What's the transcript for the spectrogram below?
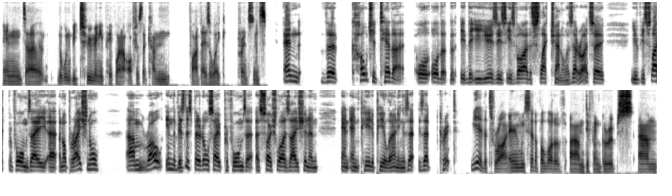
and uh, there wouldn't be too many people in our office that come five days a week, for instance. And the culture tether or, or the, the, that you use is, is via the Slack channel, is that right? So your Slack performs a, a an operational um, role in the business, but it also performs a, a socialization and and and peer to peer learning. Is that is that correct? Yeah, that's right. And we set up a lot of um, different groups. Um,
